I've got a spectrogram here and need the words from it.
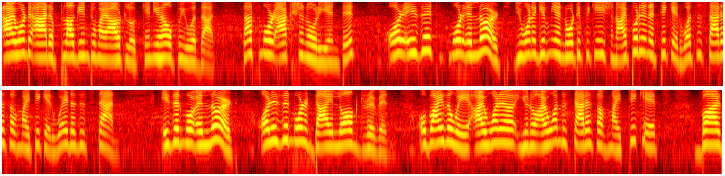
I want to add a plugin to my Outlook. Can you help me with that? That's more action oriented. Or is it more alert? Do you want to give me a notification? I put in a ticket. What's the status of my ticket? Where does it stand? Is it more alert or is it more dialogue driven? Oh, by the way, I want to, you know, I want the status of my tickets, but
